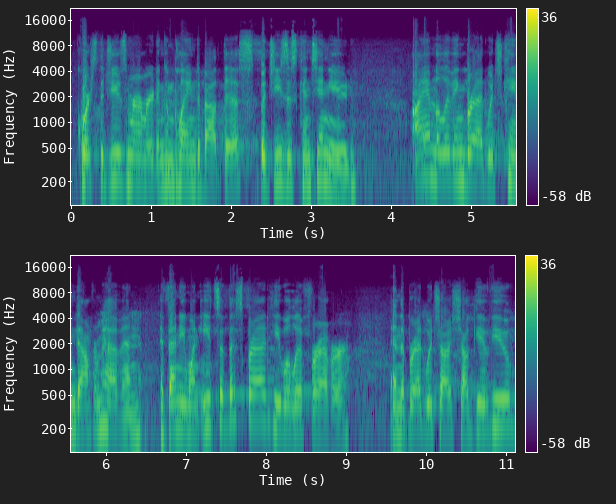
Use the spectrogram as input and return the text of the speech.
Of course, the Jews murmured and complained about this, but Jesus continued, I am the living bread which came down from heaven. If anyone eats of this bread, he will live forever. And the bread which I shall give you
